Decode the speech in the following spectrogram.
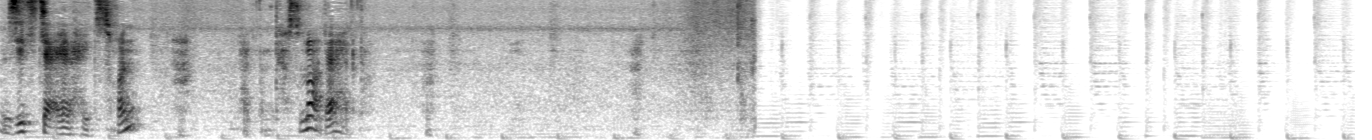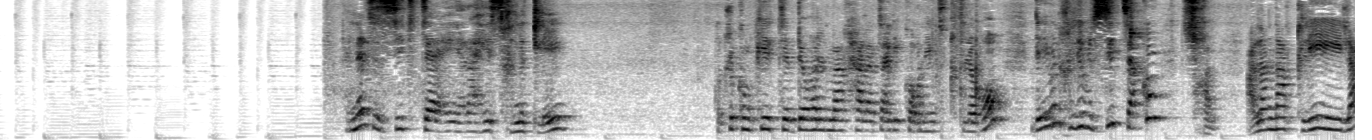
الزيت تاعي راح يتسخن هكذا نتحصلوا على هكذا. هنا الزيت تاعي راهي سخنت لي. قلت لكم كي تبداو المرحلة تاع لي كورني تقفلوهم دائما خليو الزيت تاعكم تسخن. على نار قليلة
